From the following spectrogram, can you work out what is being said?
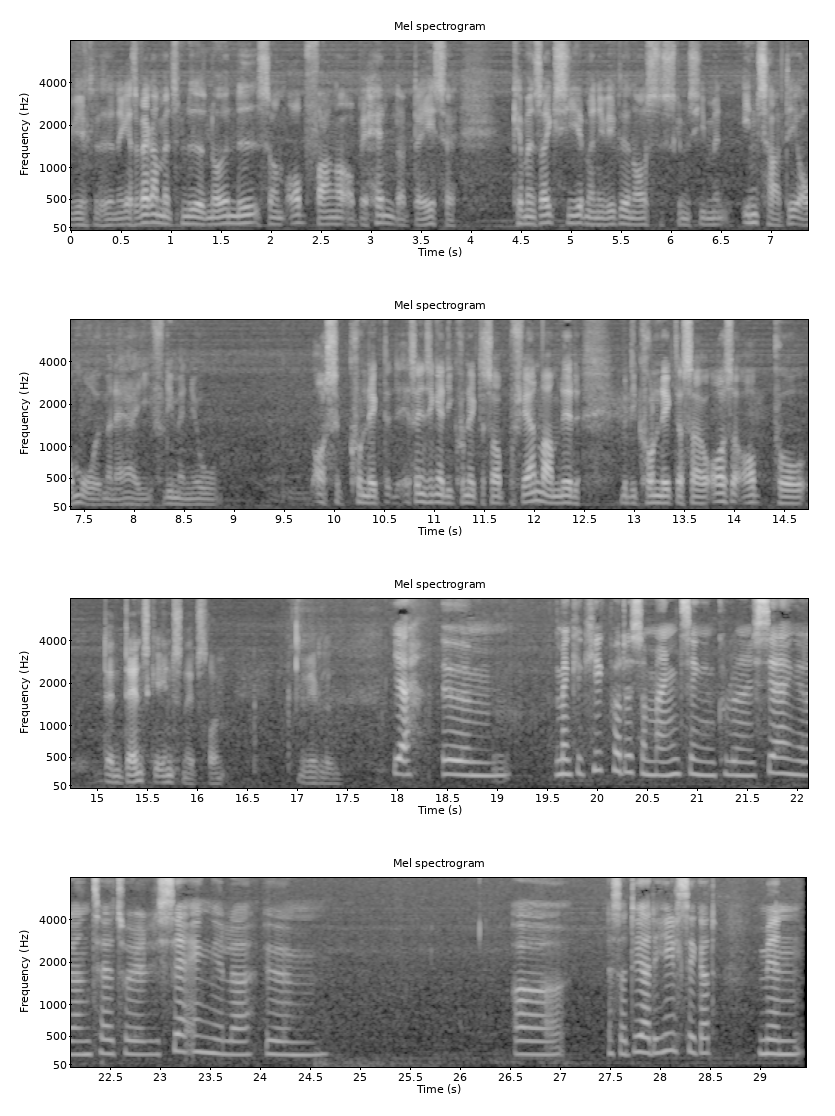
i virkeligheden. Ikke? Altså hver gang man smider noget ned, som opfanger og behandler data, kan man så ikke sige, at man i virkeligheden også, skal man sige, man indtager det område, man er i, fordi man jo også connecter, altså en ting er, at de connecter sig op på fjernvarmenettet, men de connecter sig jo også op på den danske internetstrøm i virkeligheden. Ja, øhm, man kan kigge på det som mange ting, en kolonisering eller en territorialisering, eller øhm, og altså det er det helt sikkert. Men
